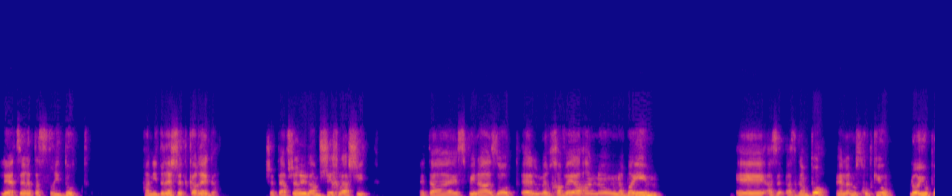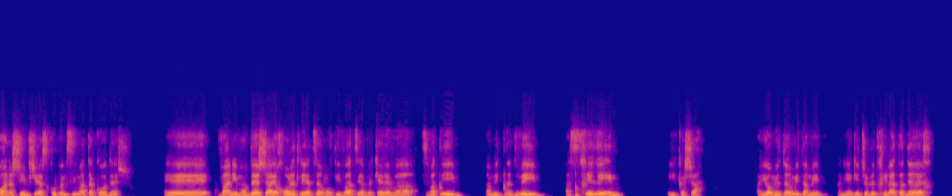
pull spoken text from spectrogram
לייצר את השרידות הנדרשת כרגע, שתאפשר לי להמשיך להשיט את הספינה הזאת אל מרחבי ה-unknown הבאים, אה, אז, אז גם פה אין לנו זכות קיום. לא יהיו פה אנשים שיעסקו במשימת הקודש, אה, ואני מודה שהיכולת לייצר מוטיבציה בקרב הצוותים, המתנדבים, השכירים, היא קשה. היום יותר מתמיד. אני אגיד שבתחילת הדרך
